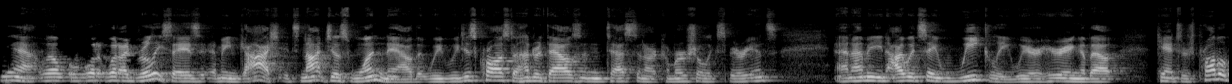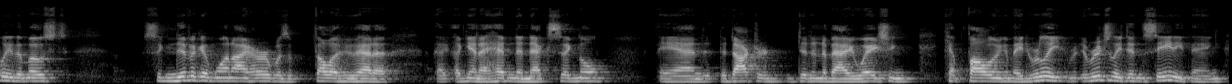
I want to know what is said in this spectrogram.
Yeah, well, what, what I'd really say is, I mean, gosh, it's not just one now that we, we just crossed 100,000 tests in our commercial experience. And I mean, I would say weekly we are hearing about cancers. Probably the most significant one I heard was a fellow who had a, again, a head and a neck signal. And the doctor did an evaluation, kept following him. They really originally didn't see anything.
